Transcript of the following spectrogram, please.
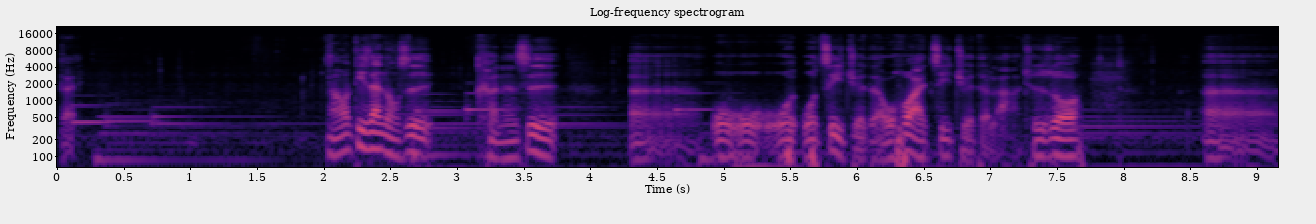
对，然后第三种是，可能是，呃，我我我我自己觉得，我后来自己觉得啦，就是说，呃，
